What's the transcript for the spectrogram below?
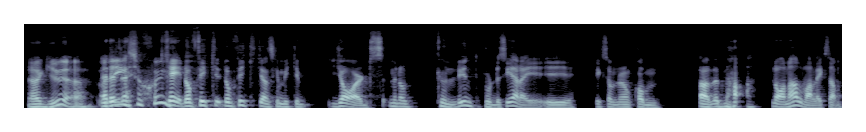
Ja, gud ja. Och det är så sjukt. Okej, de, fick, de fick ganska mycket yards, men de kunde ju inte producera i, i liksom när de kom över planhalvan liksom.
